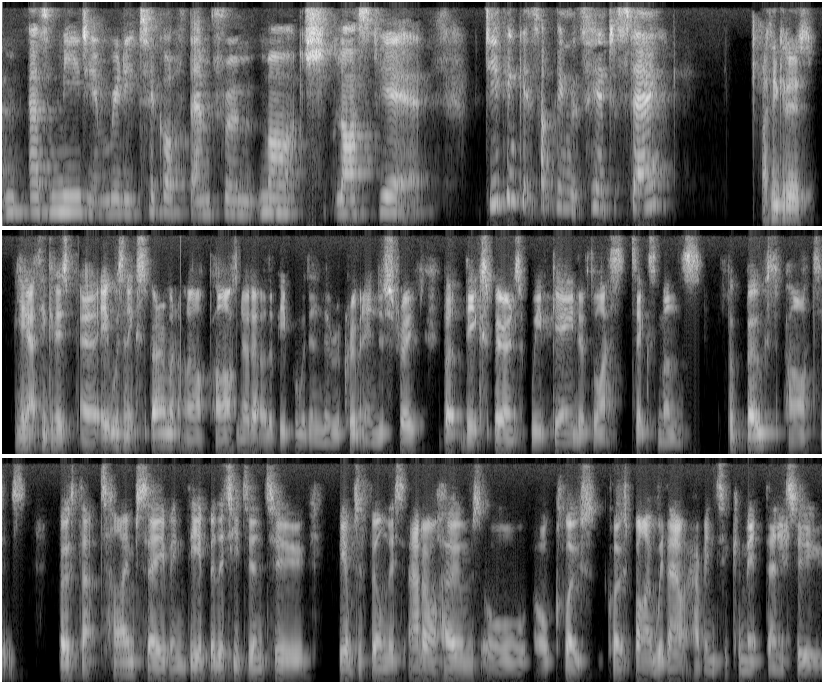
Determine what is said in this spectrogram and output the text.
um, as a medium really took off then from March last year. Do you think it's something that's here to stay? I think it is. Yeah, I think it is. Uh, it was an experiment on our part, no doubt other people within the recruitment industry, but the experience we've gained over the last six months for both parties, both that time saving, the ability to, to be able to film this at our homes or, or close close by without having to commit then to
